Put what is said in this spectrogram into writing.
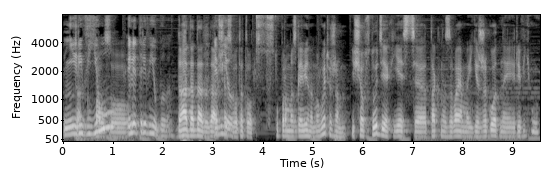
Не так, ревью? Паузу. Или это ревью было? Да, да, да, да, да. Сейчас вот это вот ступор мозговина мы вырежем. Еще в студиях есть э, так называемые ежегодные ревью.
